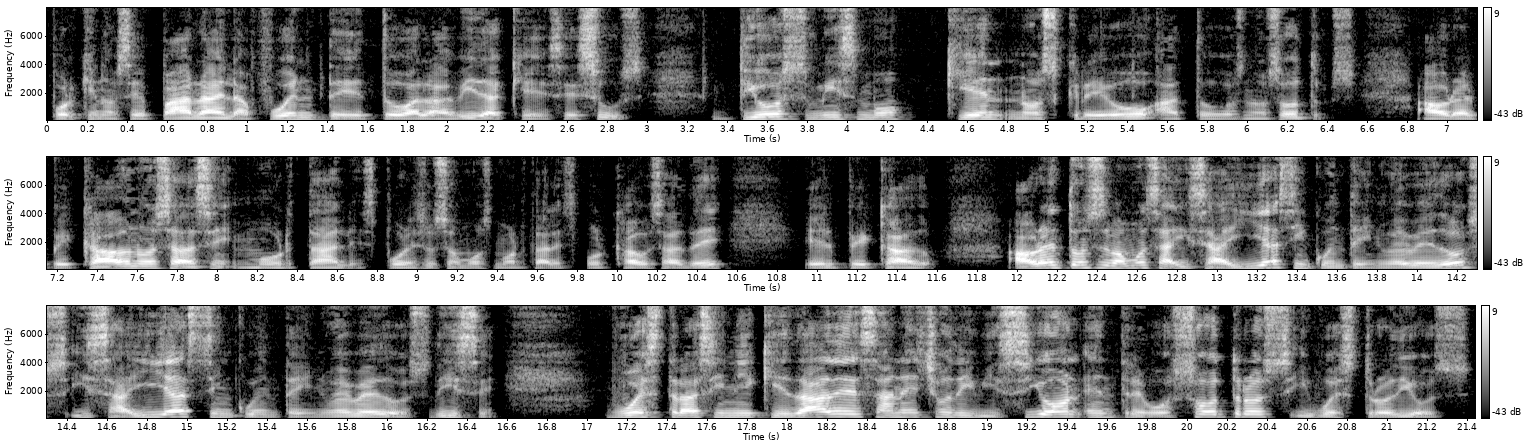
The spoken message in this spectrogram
Porque nos separa de la fuente de toda la vida que es Jesús. Dios mismo quien nos creó a todos nosotros. Ahora el pecado nos hace mortales, por eso somos mortales, por causa de el pecado. Ahora entonces vamos a Isaías 59.2. Isaías 59.2 dice, Vuestras iniquidades han hecho división entre vosotros y vuestro Dios.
